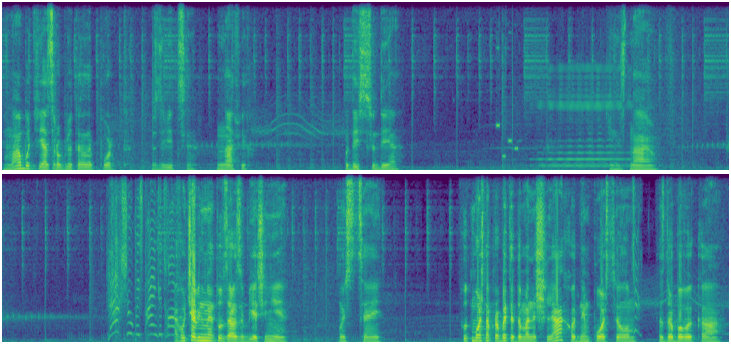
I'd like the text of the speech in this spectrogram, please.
Мабуть, я зроблю телепорт звідси. Нафіг. Кудись сюди. Не знаю. А хоча він мене тут зараз б'є, чи ні? Ось цей. Тут можна пробити до мене шлях одним пострілом з дробовика.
